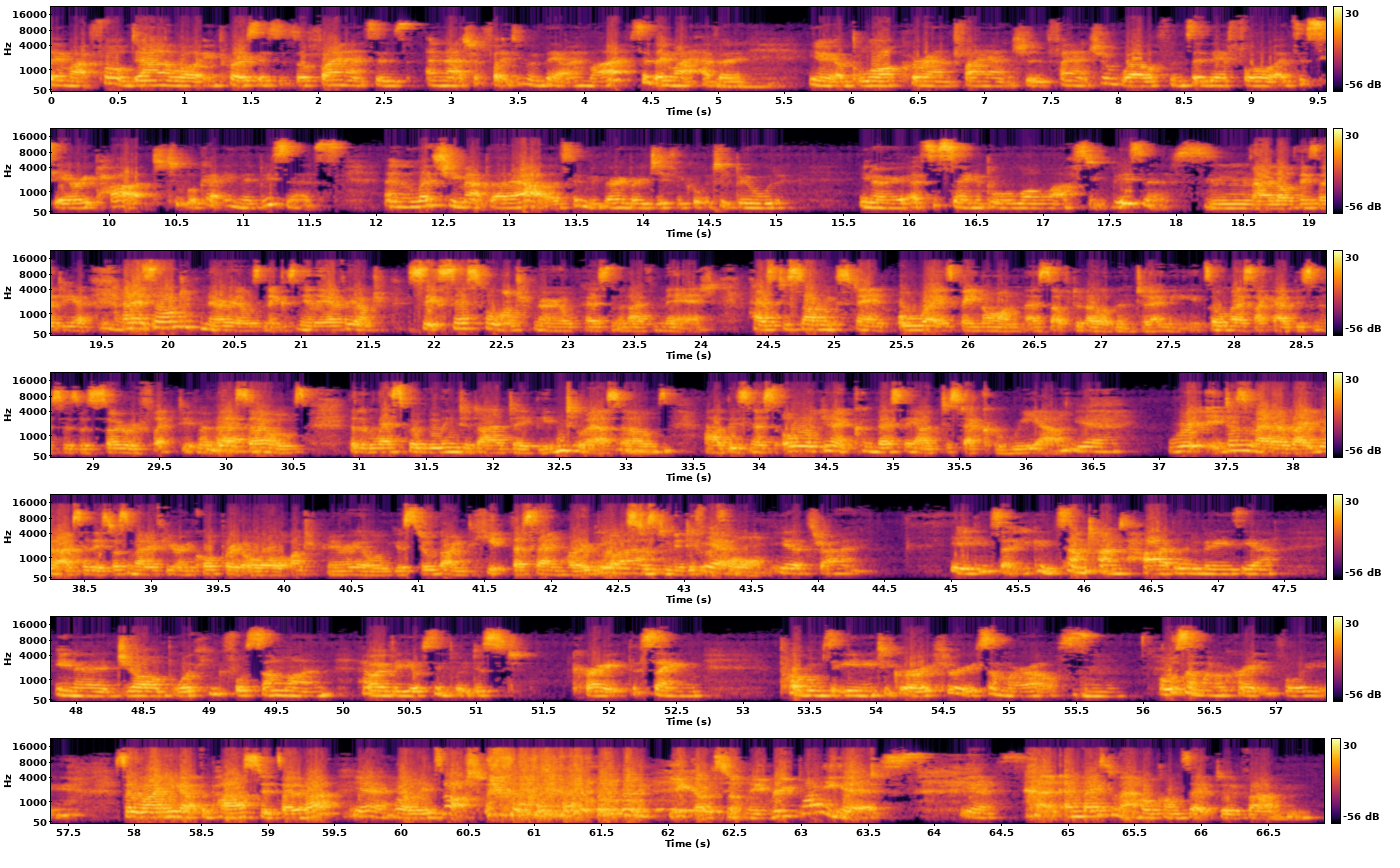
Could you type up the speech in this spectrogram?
they might fall down a lot in processes or finances, and that's reflective of their own life. So they might have a mm. you know a block around financial financial wealth, and so therefore it's a scary part to look at in their business. And unless you map that out, it's going to be very very difficult to build you know, a sustainable, long-lasting business. Mm, I love this idea, and it's so entrepreneurial, isn't it? Because nearly every entre- successful entrepreneurial person that I've met has, to some extent, always been on a self-development journey. It's almost like our businesses are so reflective of yeah. ourselves that unless we're willing to dive deep into ourselves, mm. our business, or you know, conversely, our just our career, yeah. We're, it doesn't matter, right? You and I have said this. Doesn't matter if you're in corporate or entrepreneurial. You're still going to hit the same roadblocks, just in a different yeah. form. Yeah, that's right. You can so you can sometimes hide a little bit easier in a job working for someone. However, you'll simply just create the same problems that you need to grow through somewhere else, or someone will create them for you. So winding up the past? It's over. Yeah. Well, it's not. You're constantly replaying it. Yes. And based on that whole concept of, um,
